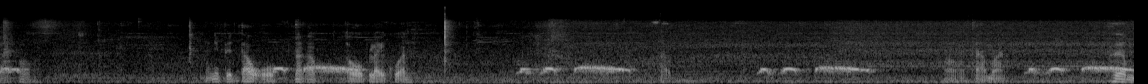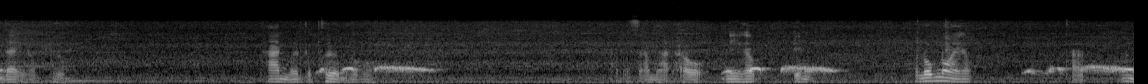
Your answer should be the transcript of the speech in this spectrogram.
ครับผมอันนี้เป็นเตาอบนะครับเตาอบไรควรครับเราสามารถเพิ่มได้ครับเพิ่มท่านเหมือนกับเพิ่มครับผมเรา สามารถเอานี่ครับเป็นพัดลมหน่อยครับถ้ามัน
